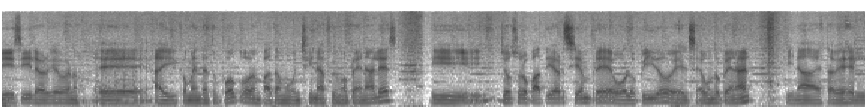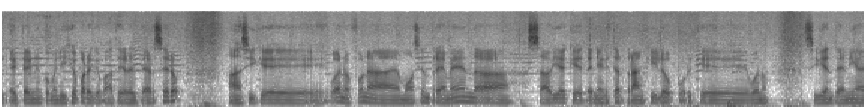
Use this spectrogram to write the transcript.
Sí, sí, la verdad que bueno, eh, ahí comentaste un poco, empatamos con China, fuimos penales y yo suelo patear siempre, o lo pido, es el segundo penal y nada, esta vez el, técnico me eligió para que pateara el tercero. Así que bueno, fue una emoción tremenda, sabía que tenía que estar tranquilo porque bueno, si bien tenía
